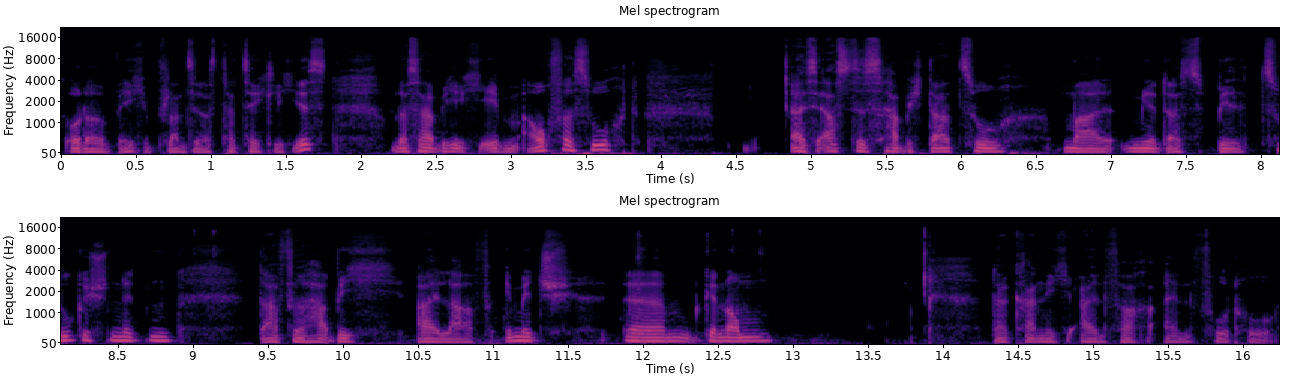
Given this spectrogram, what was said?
oder welche Pflanze das tatsächlich ist. Und das habe ich eben auch versucht. Als erstes habe ich dazu mal mir das Bild zugeschnitten. Dafür habe ich I Love Image ähm, genommen. Da kann ich einfach ein Foto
